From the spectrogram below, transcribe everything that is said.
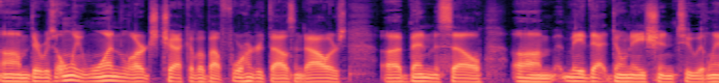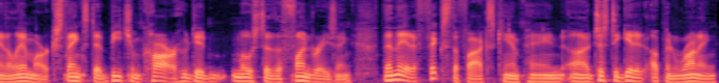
Um, there was only one large check of about four hundred thousand uh, dollars. Ben Massell um, made that donation to Atlanta Landmarks, thanks to Beauchamp Carr, who did most of the fundraising. Then they had to fix the Fox campaign uh, just to get it up and running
